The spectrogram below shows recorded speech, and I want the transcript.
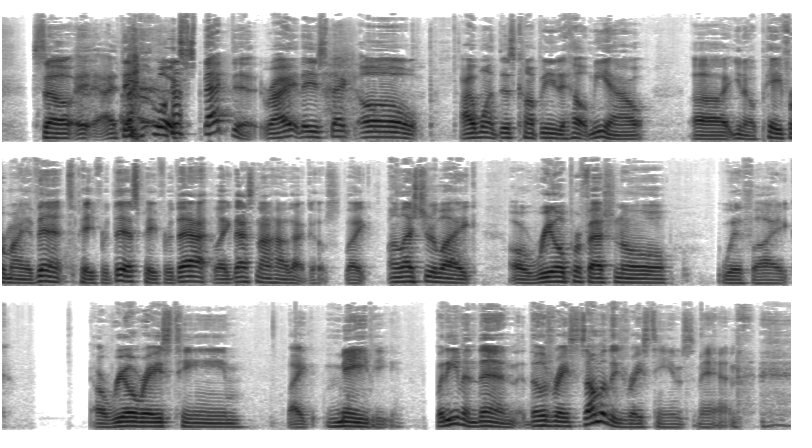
so it, I think people expect it, right? They expect, oh, I want this company to help me out. Uh, you know, pay for my events, pay for this, pay for that. Like that's not how that goes. Like unless you're like a real professional with like a real race team, like maybe. But even then, those race some of these race teams, man,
